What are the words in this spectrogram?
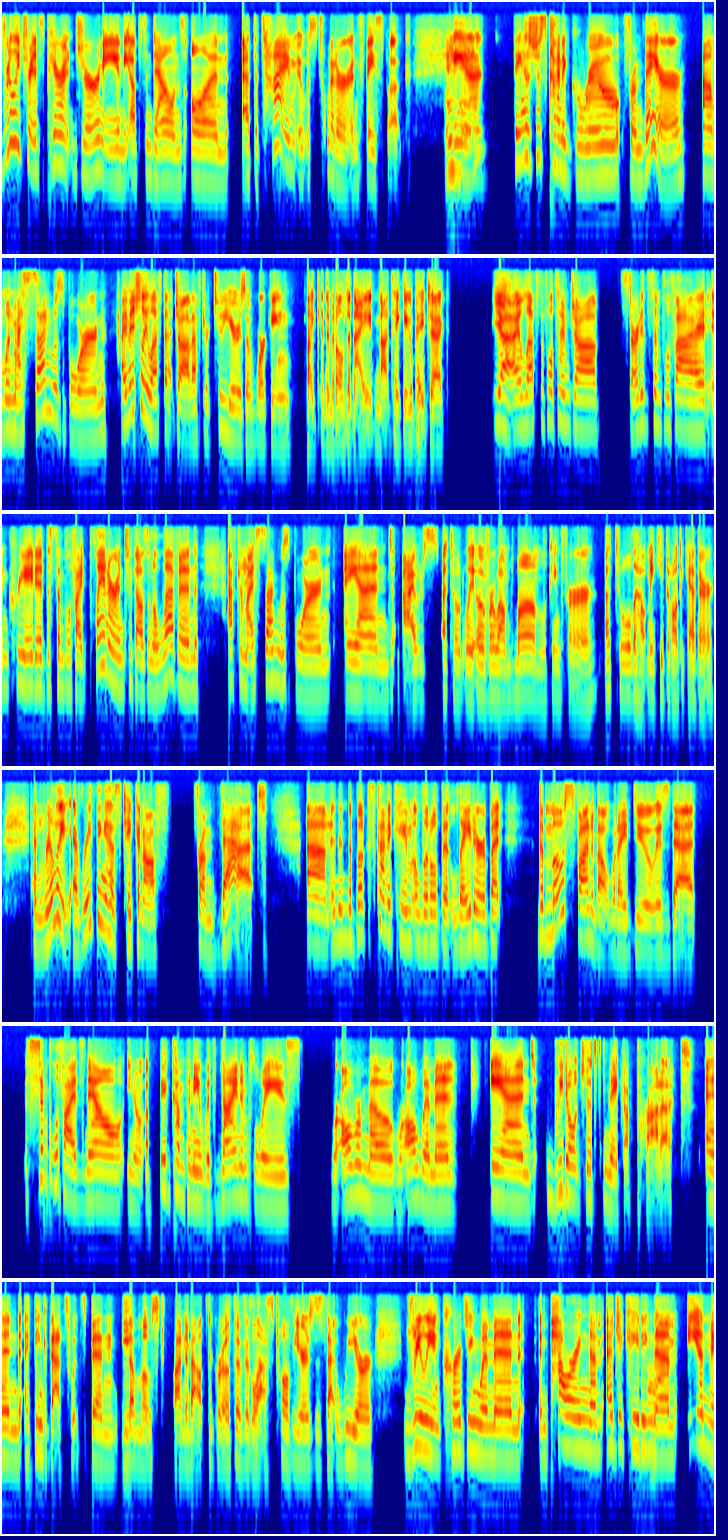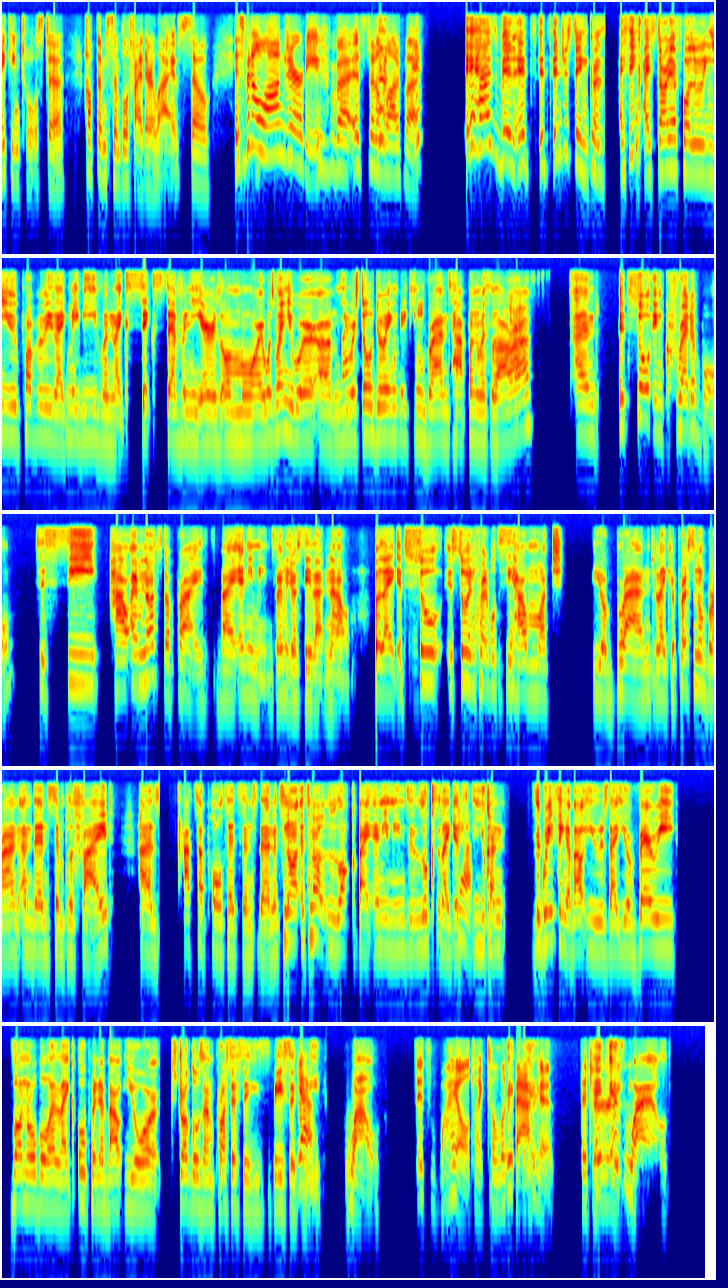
really transparent journey and the ups and downs on, at the time, it was Twitter and Facebook. Mm-hmm. And things just kind of grew from there. Um, when my son was born, I eventually left that job after two years of working like in the middle of the night, not taking a paycheck. Yeah, I left the full time job, started Simplified, and created the Simplified Planner in 2011 after my son was born. And I was a totally overwhelmed mom looking for a tool to help me keep it all together. And really, everything has taken off from that. Um, and then the books kind of came a little bit later. But the most fun about what I do is that Simplified's now, you know, a big company with nine employees. We're all remote, we're all women, and we don't just make a product. And I think that's what's been the most fun about the growth over the last 12 years is that we are really encouraging women, empowering them, educating them, and making tools to help them simplify their lives. So it's been a long journey, but it's been a lot of fun. It has been. It's it's interesting because I think I started following you probably like maybe even like six, seven years or more. It was when you were um you were still doing making brands happen with Lara, and it's so incredible to see how I'm not surprised by any means. Let me just say that now. But like it's so it's so incredible to see how much your brand, like your personal brand, and then simplified has catapulted since then. It's not it's not luck by any means. It looks like it's yeah. you can the great thing about you is that you're very vulnerable and like open about your struggles and processes basically. Yeah. Wow. It's wild like to look it back is. at the journey. It is wild.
